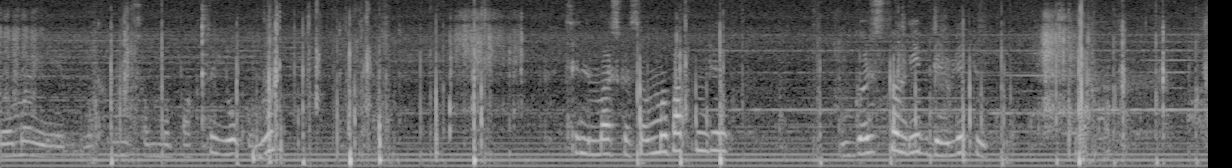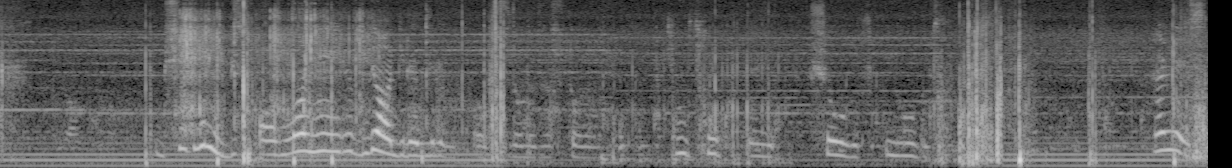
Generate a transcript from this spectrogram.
Romanya'ya bakalım. Savunma paktı yok onun. Senin başka savunma paktın diyor. Bulgaristan diye bir devlet yok. Bir şey diyeyim mi? Biz Almanya ile bir daha girebilirim. Avusturya. Şimdi çok yani, şey olur, iyi olur. Her neyse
